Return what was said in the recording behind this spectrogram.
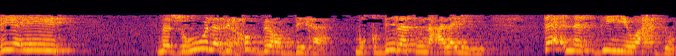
هي إيه؟ مشغولة بحب ربها مقبلة عليه تأنس به وحده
